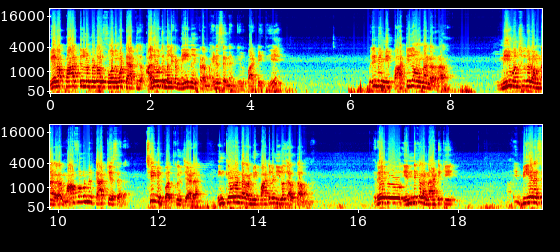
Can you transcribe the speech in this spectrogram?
వీళ్ళ పార్టీలు ఉంటే వాళ్ళు ఫోన్ ఏమో ట్యాప్ చేశారు. అదొకటి మళ్ళీ ఇక్కడ మెయిన్ ఇక్కడ మైనస్ ఏంటంటే వీళ్ళ పార్టీకి మరి మేము మీ పార్టీలో ఉన్నాం కదరా మీ మనుషులు కూడా ఉన్నా కదా మా ఫోన్ కూడా మీరు ట్యాప్ చేశారా? చీ మీ బతుకులు చేడ ఇంకెవరు అంటారా మీ పార్టీలో ఈరోజు వెళ్తా ఉన్నా? రేపు ఎన్నికల నాటికి ఈ బీఆర్ఎస్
